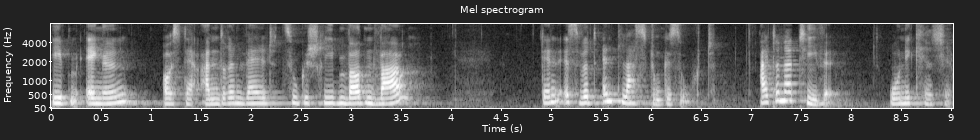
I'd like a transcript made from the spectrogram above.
eben Engeln aus der anderen Welt zugeschrieben worden war, denn es wird Entlastung gesucht. Alternative ohne Kirche.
